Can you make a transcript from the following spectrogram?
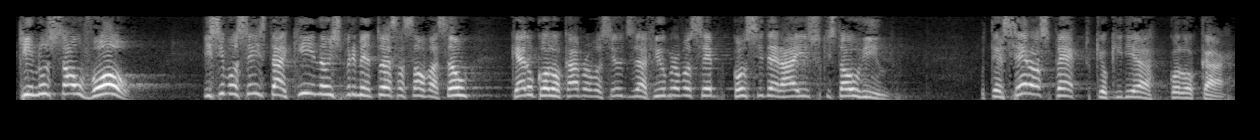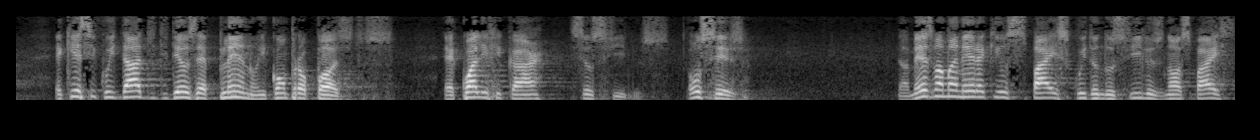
que nos salvou. E se você está aqui e não experimentou essa salvação, quero colocar para você o desafio para você considerar isso que está ouvindo. O terceiro aspecto que eu queria colocar é que esse cuidado de Deus é pleno e com propósitos é qualificar seus filhos. Ou seja, da mesma maneira que os pais cuidam dos filhos, nós pais,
